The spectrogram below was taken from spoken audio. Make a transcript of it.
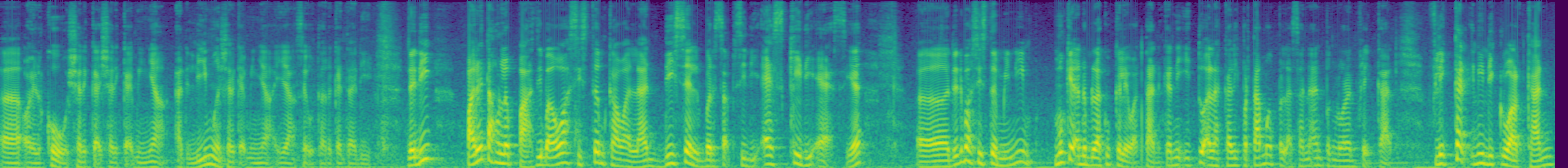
uh, Oilco, syarikat-syarikat minyak. Ada 5 syarikat minyak yang saya utarakan tadi. Jadi pada tahun lepas di bawah sistem kawalan diesel bersubsidi SKDS ya. Uh, dari bawah sistem ini mungkin ada berlaku kelewatan kerana itu adalah kali pertama pelaksanaan pengeluaran fleet card. Fleet card ini dikeluarkan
